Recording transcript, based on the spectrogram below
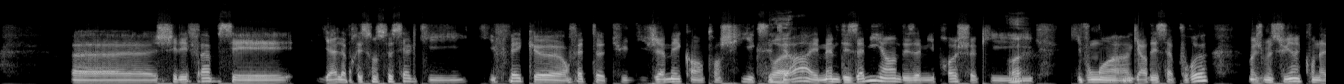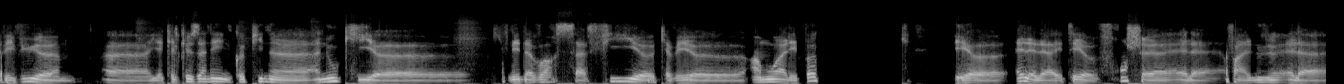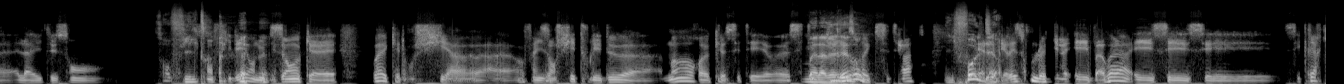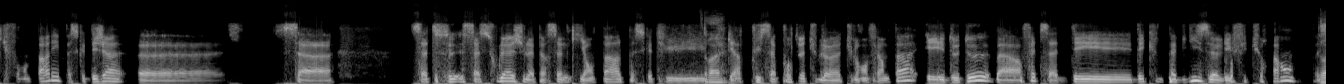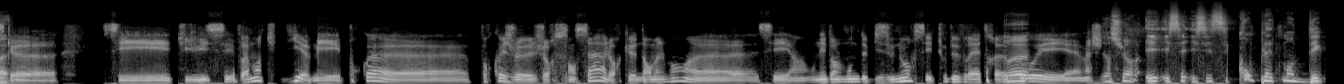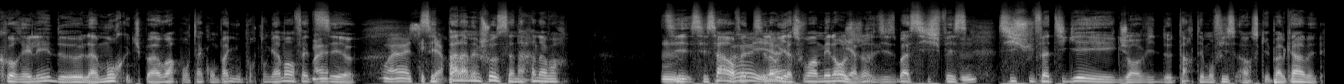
Euh, chez les femmes, c'est il y a la pression sociale qui, qui fait que en fait tu dis jamais quand t'en chies, etc. Et même des amis, hein, des amis proches qui, Ouais. qui vont euh, garder ça pour eux. Moi, je me souviens qu'on avait vu euh, il y a quelques années une copine euh, à nous qui, euh, qui venait d'avoir sa fille euh, qui avait euh, un mois à l'époque. Et euh, elle, elle a été euh, franche, elle, a, enfin, elle, a, elle a été sans, Sans filtre. sans filet en nous disant qu'elle ouais, qu'elle en chiait, à- à- enfin, ils en chiaient tous les deux à mort, que c'était, euh, Mais elle avait dur, raison. etc. Il faut le Elle dire. avait raison de le dire. Et bah voilà, et c'est c'est c'est clair qu'il faut en parler parce que déjà euh, ça ça, te- ça soulage la personne qui en parle parce que tu, Ouais. tu gardes plus ça pour toi, tu le tu le renfermes pas. Et de deux, bah en fait ça dé- déculpabilise les futurs parents parce Ouais. que c'est tu c'est vraiment tu te dis mais pourquoi euh, pourquoi je, je ressens ça alors que normalement euh, c'est on est dans le monde de bisounours et tout devrait être Ouais. beau et euh, machin. Bien sûr. Et, et c'est complètement décorrélé de l'amour que tu peux avoir pour ta compagne ou pour ton gamin. En fait, Ouais. c'est euh, Ouais, c'est pas la même chose. Ça n'a rien à voir. Mm. C'est- ça, en Ouais, fait. ouais, C'est là où il y a souvent un mélange. Les gens se disent, bah, si je fais, Mm. si je suis fatigué et que j'ai envie de tarter mon fils, alors ce qui est pas le cas, mais,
